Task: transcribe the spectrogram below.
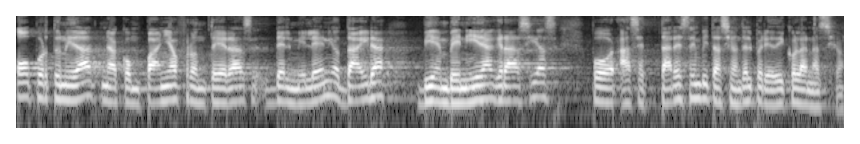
oportunidad me acompaña Fronteras del Milenio. Daira, bienvenida, gracias por aceptar esta invitación del periódico La Nación.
